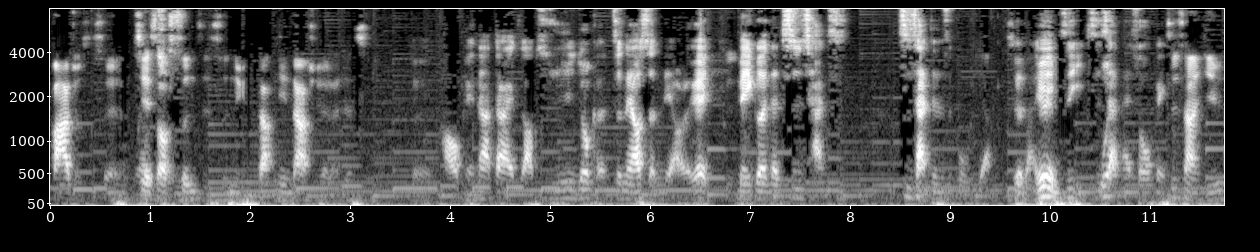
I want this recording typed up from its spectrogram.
八九十岁了，介绍孙子孙女当念大学的来认识。对，好，OK，那大概知道持续性就可能真的要深聊了，因为每个人的资产是资产真的是不一样，对吧？因为你是以资产来收费，资产以及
